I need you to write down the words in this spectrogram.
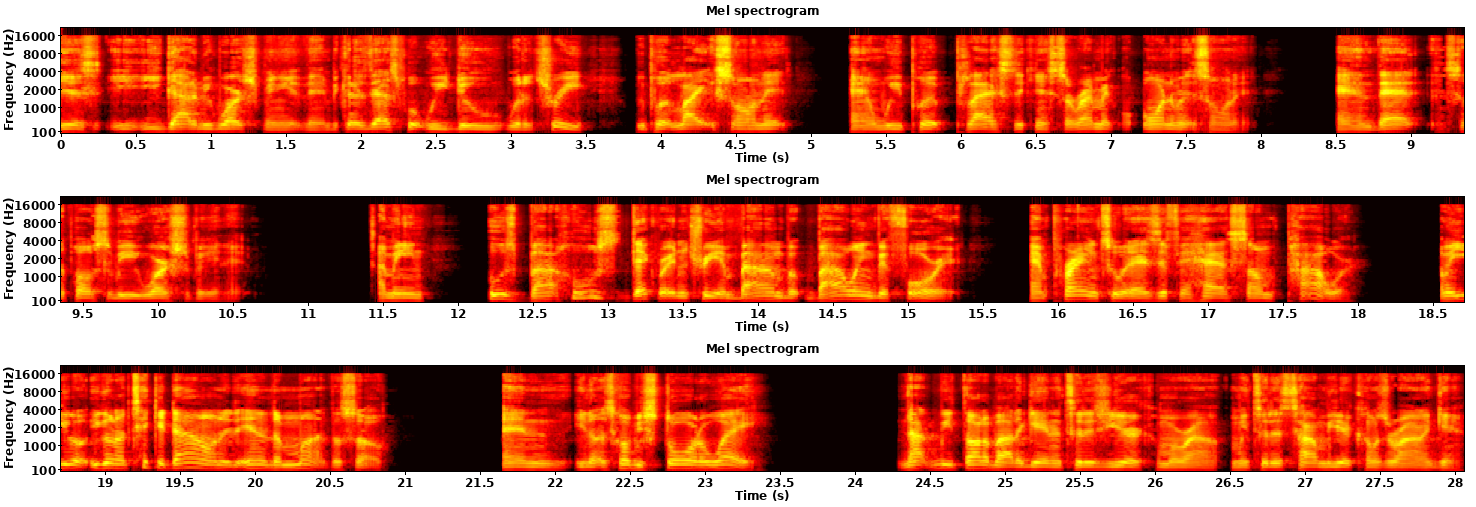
is you, got to be worshiping it then because that's what we do with a tree. We put lights on it and we put plastic and ceramic ornaments on it and that's supposed to be worshiping it. I mean, who's bow, who's decorating the tree and bowing, bowing before it and praying to it as if it has some power? I mean, you, you're going to take it down at the end of the month or so, and you know it's going to be stored away, not to be thought about again until this year come around. I mean, till this time of year comes around again.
